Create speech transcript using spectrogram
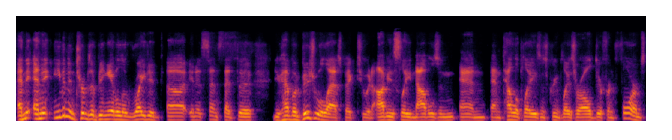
and and even in terms of being able to write it uh, in a sense that the you have a visual aspect to it. Obviously, novels and and and teleplays and screenplays are all different forms,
